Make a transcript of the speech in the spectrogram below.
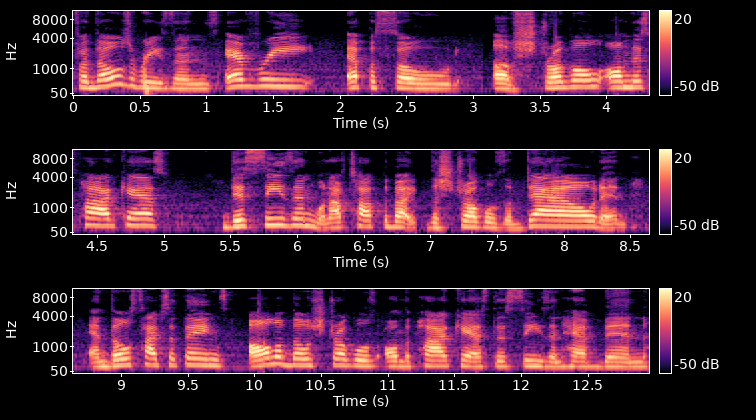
for those reasons, every episode of struggle on this podcast this season, when I've talked about the struggles of doubt and and those types of things, all of those struggles on the podcast this season have been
